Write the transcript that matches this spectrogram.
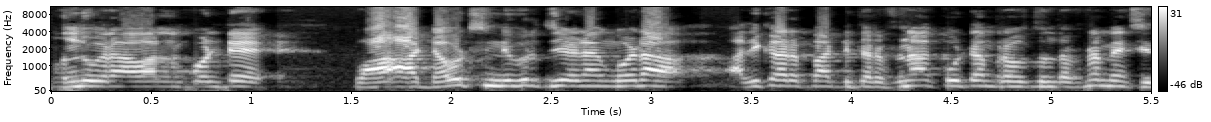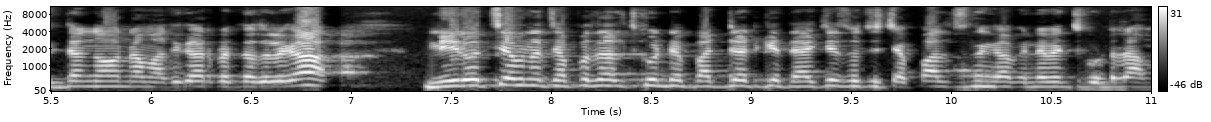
ముందుకు రావాలనుకుంటే ఆ డౌట్స్ నివృత్తి చేయడం కూడా అధికార పార్టీ తరఫున కూటమి ప్రభుత్వం తరఫున మేము సిద్ధంగా ఉన్నాం అధికార ప్రతినిధులుగా. మీరు వచ్చి ఏమైనా చెప్పదలుచుకుంటే బడ్జెట్కి దయచేసి వచ్చి చెప్పాల్సిందిగా విన్నవించుకుంటున్నాం.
